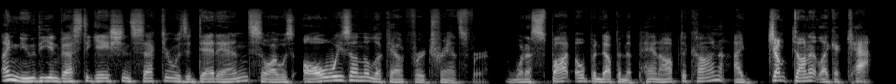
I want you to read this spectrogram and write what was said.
I knew the investigation sector was a dead end, so I was always on the lookout for a transfer. When a spot opened up in the Panopticon, I jumped on it like a cat.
